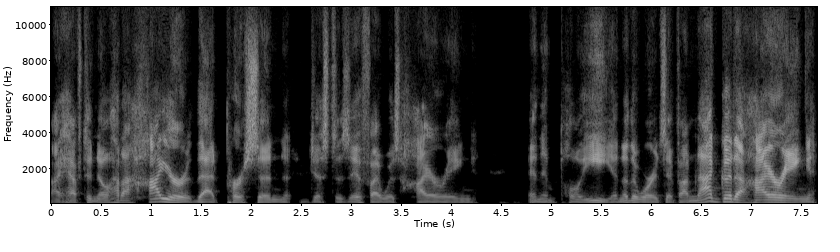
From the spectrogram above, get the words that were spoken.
I have to know how to hire that person just as if I was hiring an employee. In other words, if I'm not good at hiring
